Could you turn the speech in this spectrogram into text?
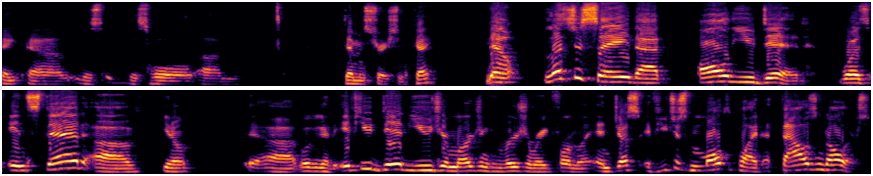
uh, this this whole um, demonstration. Okay. Now, let's just say that all you did was instead of you know uh, what we got? If you did use your margin conversion rate formula and just if you just multiplied a thousand dollars,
